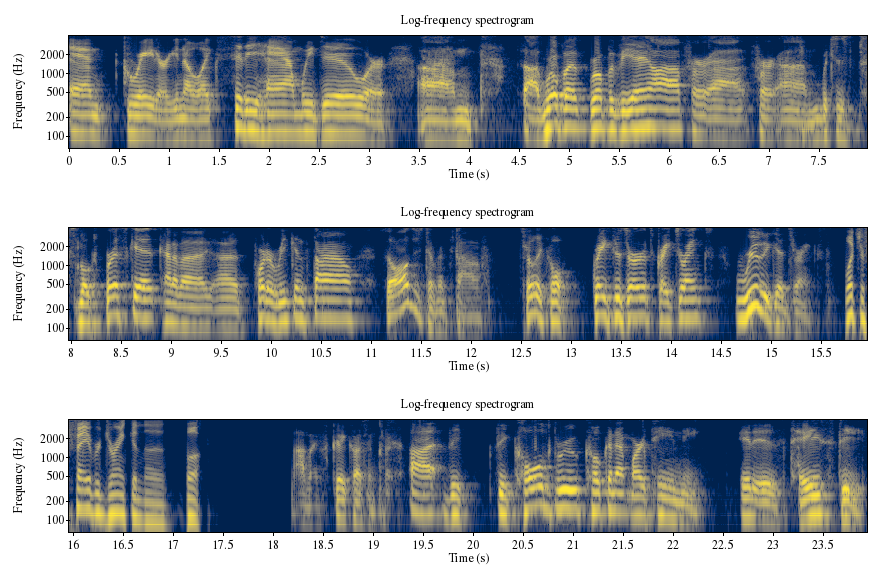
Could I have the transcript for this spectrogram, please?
and greater. You know, like city ham we do, or um, uh, ropa ropa vieja for uh, for um, which is smoked brisket, kind of a, a Puerto Rican style. So all just different styles. It's really cool. Great desserts, great drinks, really good drinks. What's your favorite drink in the book? Ah, my great question. Uh, the the cold brew coconut martini. It is tasty,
